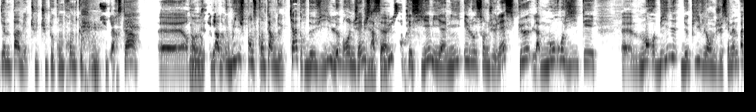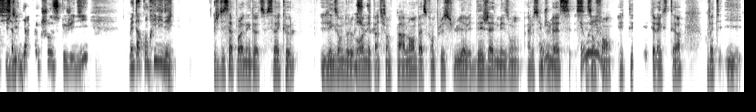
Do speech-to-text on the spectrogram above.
T'aimes pas, mais tu, tu peux comprendre que pour une superstar, euh, regarde, oui, je pense qu'en termes de cadre de vie, LeBron James a plus apprécié Miami et Los Angeles que la morosité morbide de Cleveland. Je sais même pas si ça veut dire quelque chose que j'ai dit, mais t'as compris l'idée. Je, dis ça pour l'anecdote. C'est vrai que l'exemple de LeBron est particulièrement parlant parce qu'en plus lui avait déjà une maison à Los eh Angeles, eh ses enfants étaient, étaient, là, etc. En fait, il,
